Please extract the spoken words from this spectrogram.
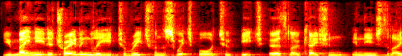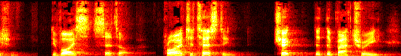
You may need a trailing lead to reach from the switchboard to each earth location in the installation. Device setup. Prior to testing, check that the battery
